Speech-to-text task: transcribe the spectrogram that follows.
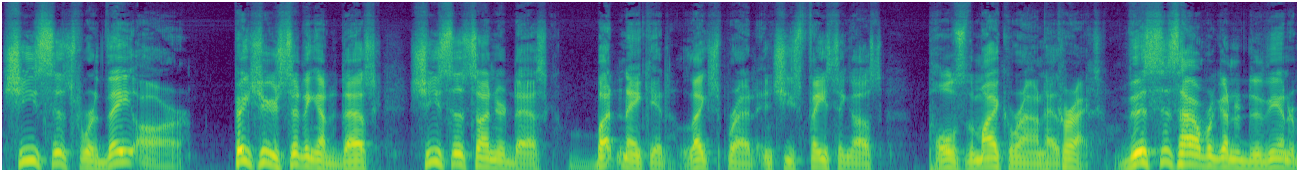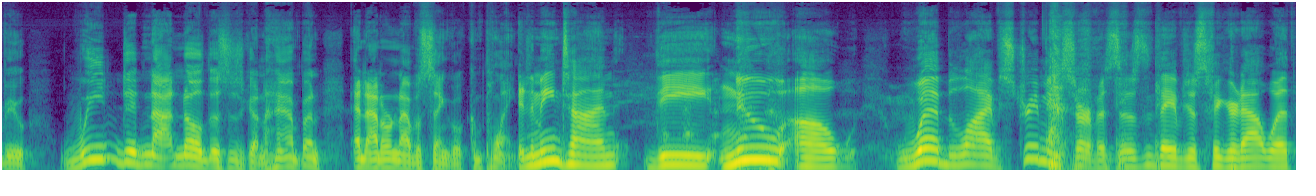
She sits where they are. Picture you're sitting at a desk. She sits on your desk, butt naked, legs spread, and she's facing us, pulls the mic around. Has, Correct. This is how we're going to do the interview. We did not know this is going to happen, and I don't have a single complaint. In the meantime, the new uh, web live streaming services that they've just figured out with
